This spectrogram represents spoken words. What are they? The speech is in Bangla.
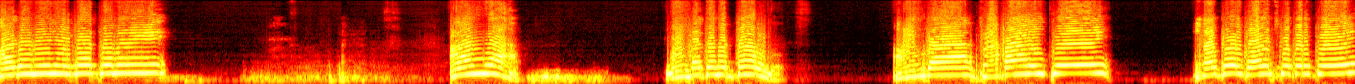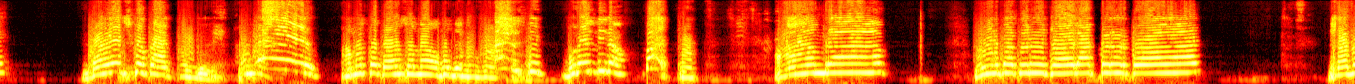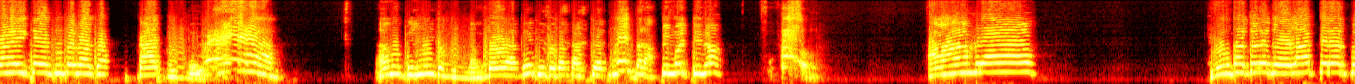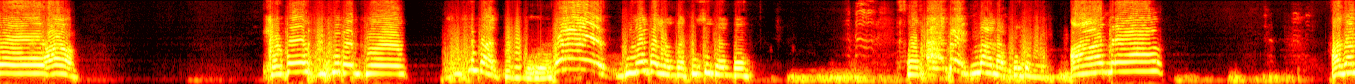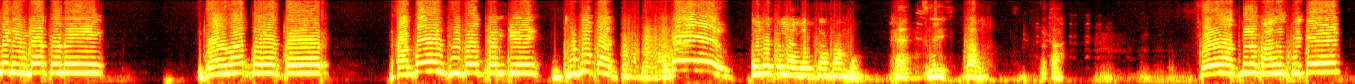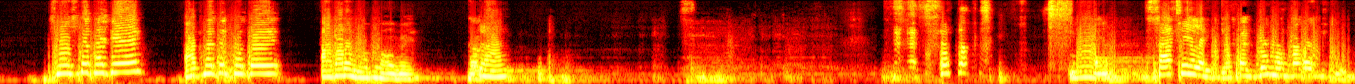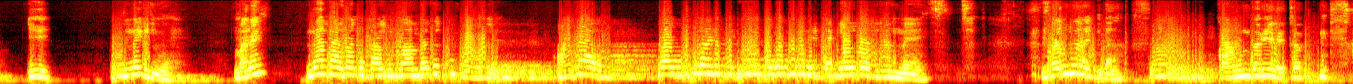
আগামী নির্বাচনে আমরা নির্বাচনের পর আমরা সবাইকে সকল বয়স্কদেরকে বয়স্ক কাজ করব আমার তো বয়স বুঝেন দিন আমরা নির্বাচনে জয়লাভ করার পর সবাইকে দুটো টাকা কাজ আমি করলাম তো আগে দুটো কাজ করতে তুই মরছি না আমরা নির্বাচনে জয়লাভ করার পর সকল শিশু কাজ করব বিয়ে না কিছু করবে না না। আমরা আগামী নির্বাচনে জয়লাভ করার পর সকল যুবকদেরকে যুব কাজ করব এটা করলে আমি কামাবো হ্যাঁ নিস, বল। তো আপনারা ভালো থাকেন সুস্থ থাকেন আপনাদের সাথে আবারও দেখা হবে। সাথে লাগবে একদম মজা দিচ্ছি কি? নাকি মানে? না কালকে তো কাল আমরা তো ঠিক আছে আমরা প্রায় দুটো আগে থেকে মজা করে দেখলে তো নেই জানি না কিনা কখন করিয়ে তো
